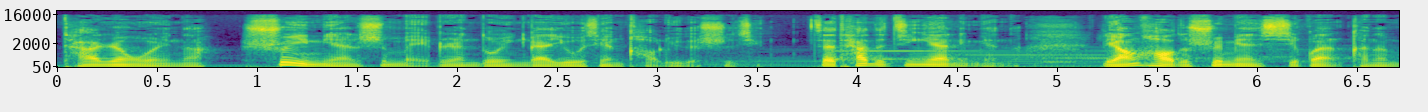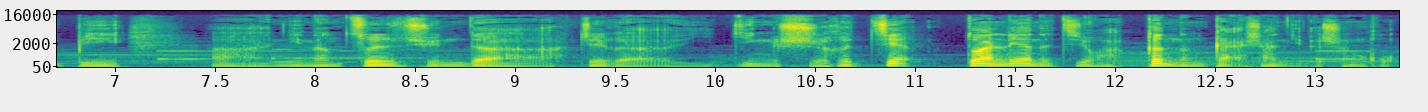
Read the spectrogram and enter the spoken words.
他认为呢，睡眠是每个人都应该优先考虑的事情。在他的经验里面呢，良好的睡眠习惯可能比啊你能遵循的这个饮食和健锻炼的计划更能改善你的生活。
